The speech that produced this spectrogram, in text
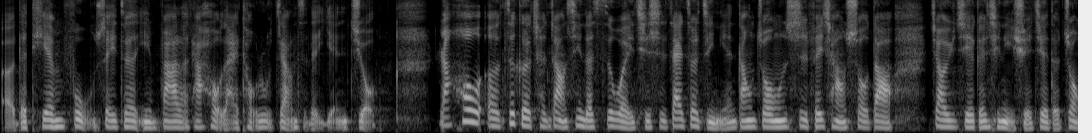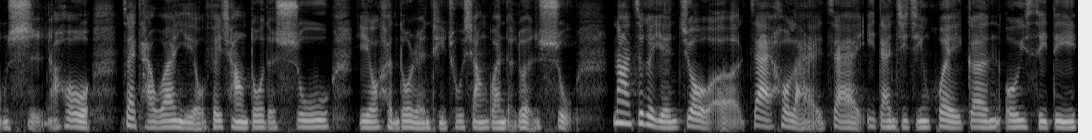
呃的天赋？所以这引发了他后来投入这样子的研究。然后，呃，这个成长性的思维，其实在这几年当中是非常受到教育界跟心理学界的重视。然后，在台湾也有非常多的书，也有很多人提出相关的论述。那这个研究，呃，在后来在一丹基金会跟 OECD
